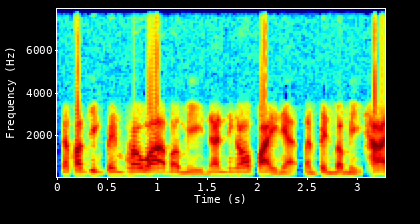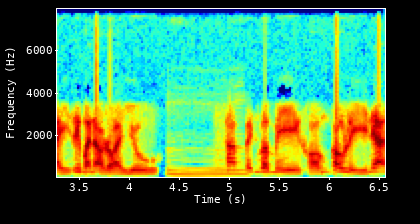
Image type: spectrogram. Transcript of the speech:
แต่ความจริงเป็นเพราะว่าบะหมี่นั้นที่เข้าไปเนี่ยมันเป็นบะหมี่ไทยซึ่งมันอร่อยอยู่ อืมถ้าเป็นบะหมี่ของเกาหลีเนี่ย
